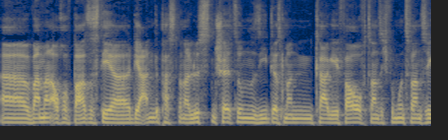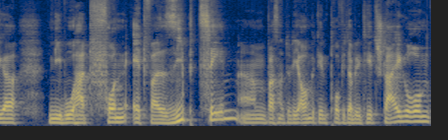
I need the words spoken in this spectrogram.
äh, weil man auch auf Basis der, der angepassten Analystenschätzungen sieht, dass man KGV auf 2025er Niveau hat von etwa 17, ähm, was natürlich auch mit den Profitabilitätssteigerungen,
